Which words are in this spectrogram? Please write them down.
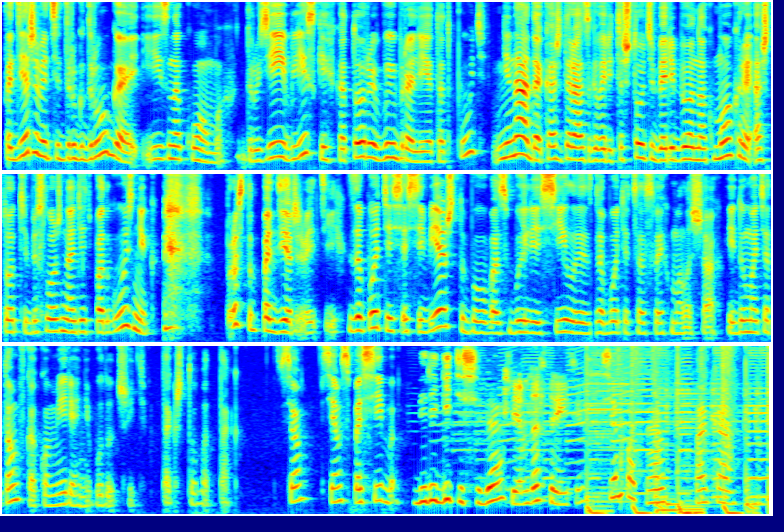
Поддерживайте друг друга и знакомых, друзей и близких, которые выбрали этот путь. Не надо каждый раз говорить, а что у тебя ребенок мокрый, а что тебе сложно одеть подгузник. Просто поддерживайте их. Заботьтесь о себе, чтобы у вас были силы заботиться о своих малышах и думать о том, в каком мире они будут жить. Так что вот так. Все, всем спасибо. Берегите себя. Всем до встречи. Всем пока. Пока.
